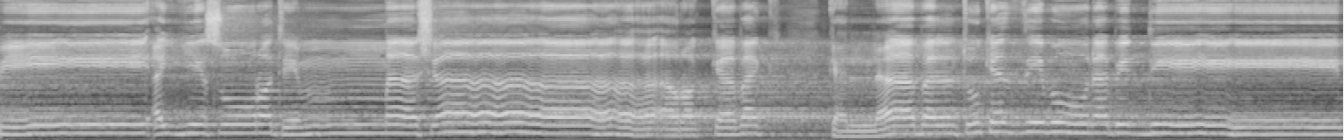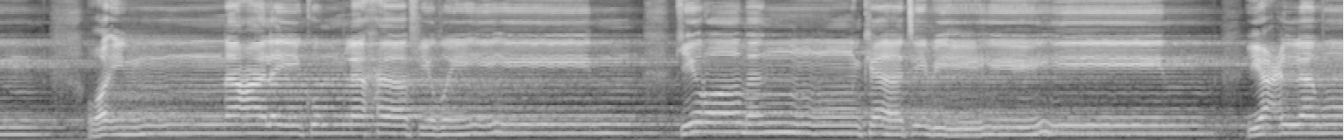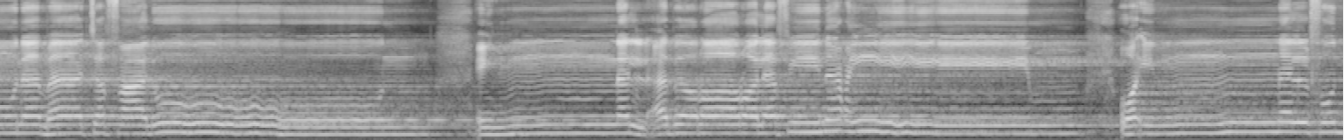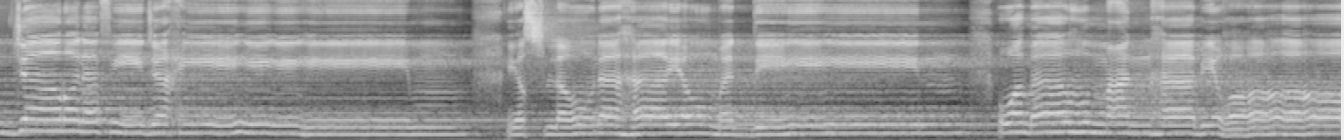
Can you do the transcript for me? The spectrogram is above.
في أي صورة ما شاء ركبك. كلا بل تكذبون بالدين. وإن عليكم لحافظين. كراما كاتبين. يعلمون ما تفعلون. إن الأبرار لفي نعيم. وإن الفجار لفي جحيم. يصلونها يوم الدين. وما هم عنها بغائبين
